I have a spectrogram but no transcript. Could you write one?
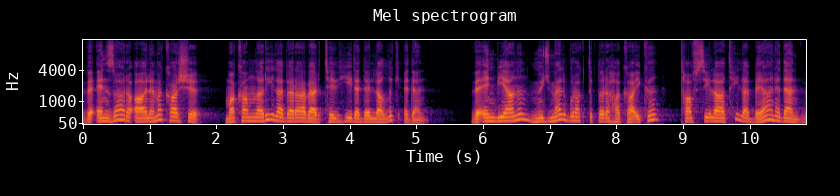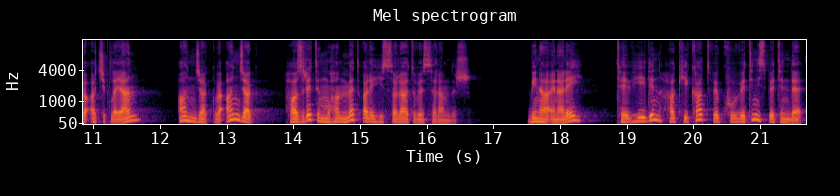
ve enzar aleme karşı makamlarıyla beraber tevhide dellallık eden ve enbiyanın mücmel bıraktıkları hakaikı tafsilatıyla beyan eden ve açıklayan ancak ve ancak Hazreti Muhammed aleyhissalatu vesselam'dır. Binaenaleyh, tevhidin hakikat ve kuvveti nispetinde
